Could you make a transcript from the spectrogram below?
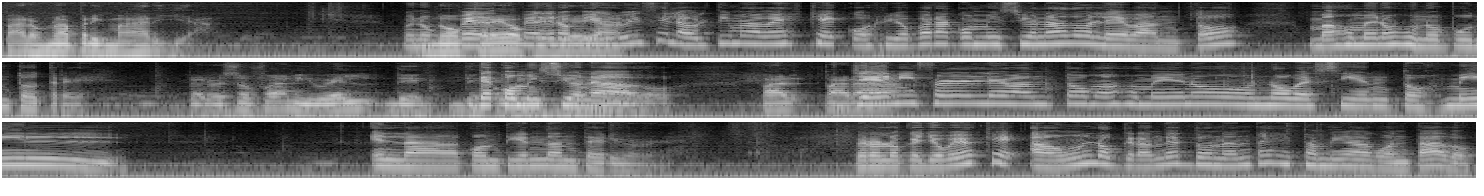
Para una primaria. Bueno, no creo Pedro que Pierluisi la última vez que corrió para comisionado levantó más o menos 1.3. Pero eso fue a nivel de, de, comisionado. Jennifer levantó más o menos 900 mil en la contienda anterior. Pero lo que yo veo es que aún los grandes donantes están bien aguantados.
